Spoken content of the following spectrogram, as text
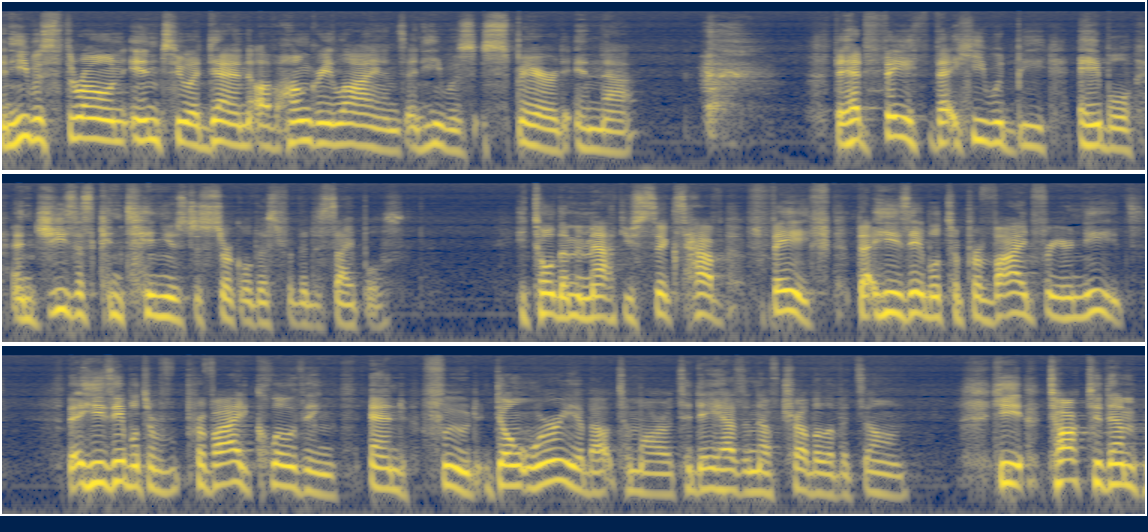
And he was thrown into a den of hungry lions, and he was spared in that. They had faith that he would be able, and Jesus continues to circle this for the disciples. He told them in Matthew 6 have faith that he is able to provide for your needs, that he's able to provide clothing and food. Don't worry about tomorrow. Today has enough trouble of its own. He talked to them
